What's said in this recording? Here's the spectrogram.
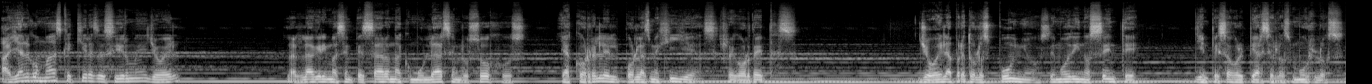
¿Hay algo más que quieras decirme, Joel? Las lágrimas empezaron a acumularse en los ojos y a correrle por las mejillas regordetas. Joel apretó los puños de modo inocente y empezó a golpearse los muslos.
